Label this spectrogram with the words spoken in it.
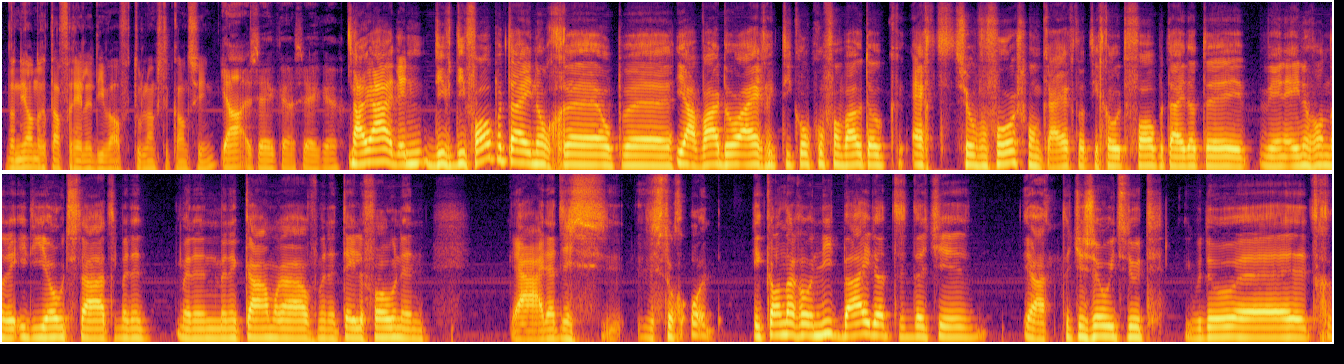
dan die andere tafereelen die we af en toe langs de kant zien. Ja, zeker, zeker. Nou ja, die, die, die valpartij nog eh, op... eh, ja, waardoor eigenlijk die kopgroep van Wout ook echt zoveel voorsprong krijgt. Dat die grote valpartij, dat er weer een een of andere idioot staat met een, met een, met een camera of met een telefoon. En ja, dat is, dat is toch... Ik kan daar gewoon niet bij dat, dat, je, ja, dat je zoiets doet. Ik bedoel, eh, het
